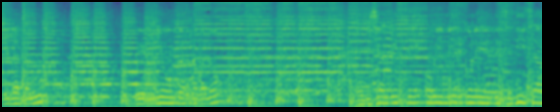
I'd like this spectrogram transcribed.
del ataúd del Unión Carnavalón. Oficialmente hoy miércoles de ceniza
